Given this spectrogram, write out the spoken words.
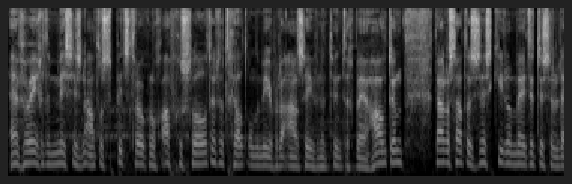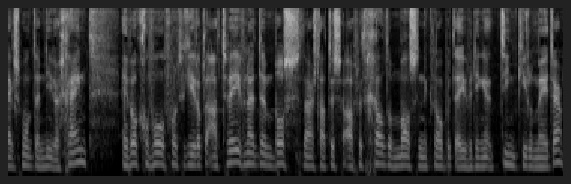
En vanwege de mist is een aantal spitsstroken nog afgesloten. Dat geldt onder meer voor de A27 bij Houten. Daardoor staat er 6 kilometer tussen Lexmond en Nieuwegein. Heeft ook gevolg voor het verkeer op de A2 vanuit Den Bosch. Daar staat tussen Afrit Geldermals en de knoop het Everdingen 10 kilometer.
